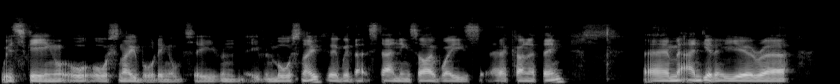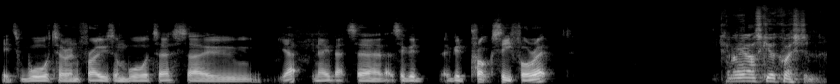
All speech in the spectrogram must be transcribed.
with skiing or, or snowboarding. Obviously, even even more snow with that standing sideways uh, kind of thing. Um, and you know you're uh, it's water and frozen water, so yeah, you know that's a that's a good a good proxy for it. Can I ask you a question?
